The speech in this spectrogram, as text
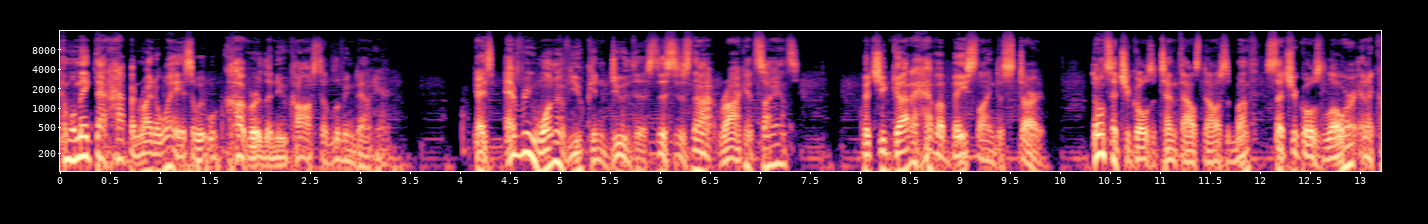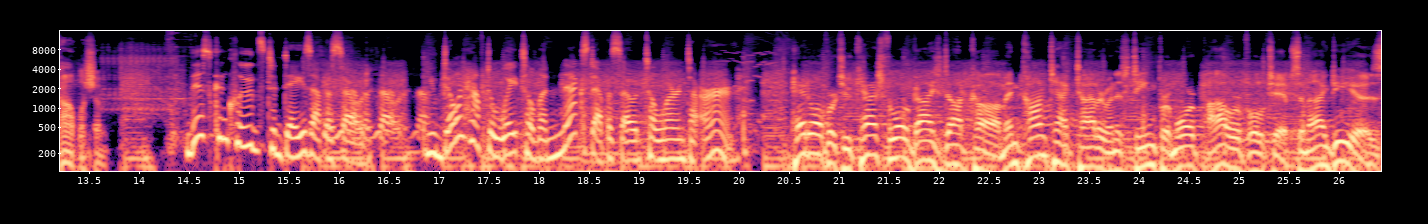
And we'll make that happen right away so it will cover the new cost of living down here. Guys, every one of you can do this. This is not rocket science but you got to have a baseline to start. Don't set your goals at $10,000 a month. Set your goals lower and accomplish them. This concludes today's episode. You don't have to wait till the next episode to learn to earn. Head over to cashflowguys.com and contact Tyler and his team for more powerful tips and ideas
